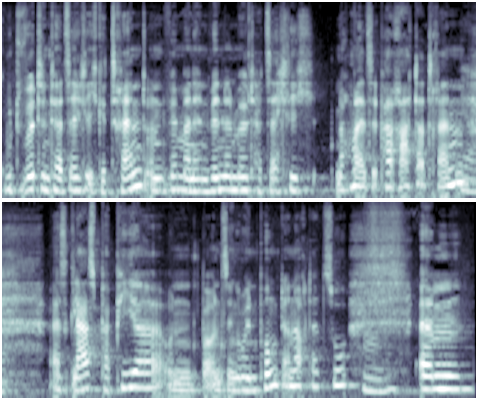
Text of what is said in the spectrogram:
gut wird denn tatsächlich getrennt und will man den Windelmüll tatsächlich nochmal separater trennen? Ja. Als Glas, Papier und bei uns den grünen Punkt dann noch dazu. Mhm. Ähm,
